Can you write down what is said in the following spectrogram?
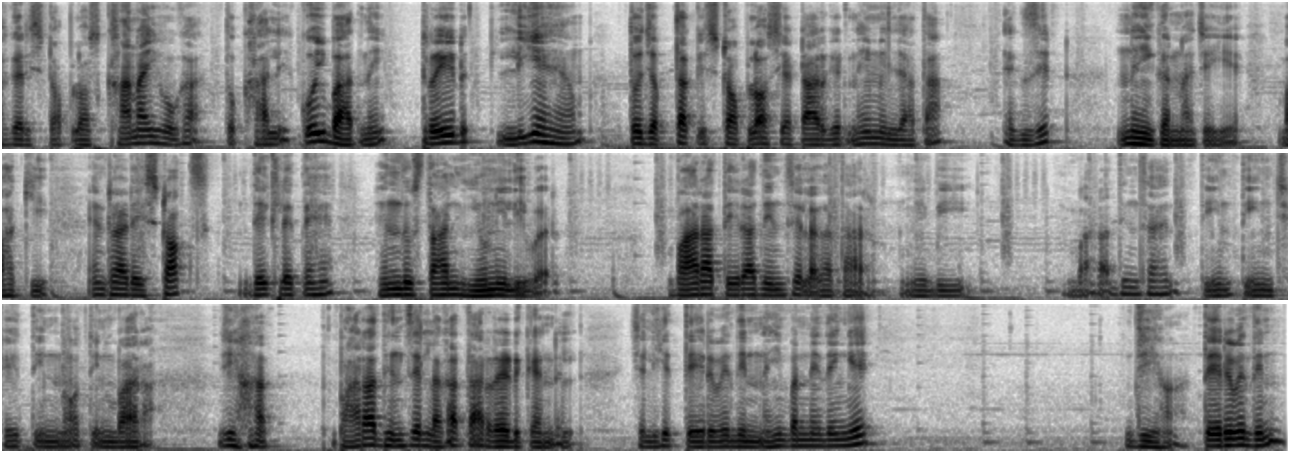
अगर स्टॉप लॉस खाना ही होगा तो खा ले, कोई बात नहीं। ट्रेड लिए हैं हम तो जब तक स्टॉप लॉस या टारगेट नहीं मिल जाता एग्ज़िट नहीं करना चाहिए। बाकी इंट्राडे स्टॉक्स देख लेते हैं, हिंदुस्तान यूनिलीवर बारह तेरह दिन से लगातार मे बी बारह दिन शायद, तीन तीन छः तीन, नौ, तीन, बारह। जी हाँ बारह दिन से लगातार रेड कैंडल चलिए तेरहवें दिन नहीं बनने देंगे। जी हाँ तेरहवें दिन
